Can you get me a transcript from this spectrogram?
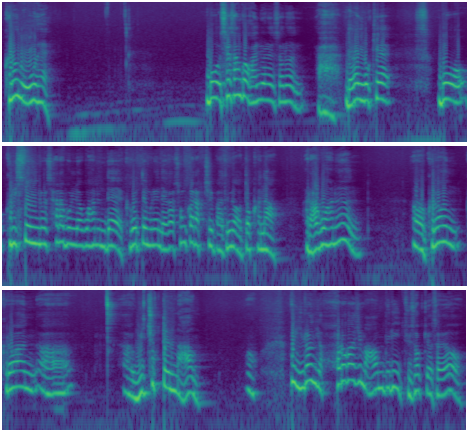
그런 오해. 뭐 세상과 관련해서는, 아, 내가 이렇게 뭐 그리스도인으로 살아보려고 하는데 그것 때문에 내가 손가락질 받으면 어떡하나? 라고 하는 어, 그런 그러한 어, 어, 위축된 마음. 어, 뭐 이런 여러 가지 마음들이 뒤섞여서요.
